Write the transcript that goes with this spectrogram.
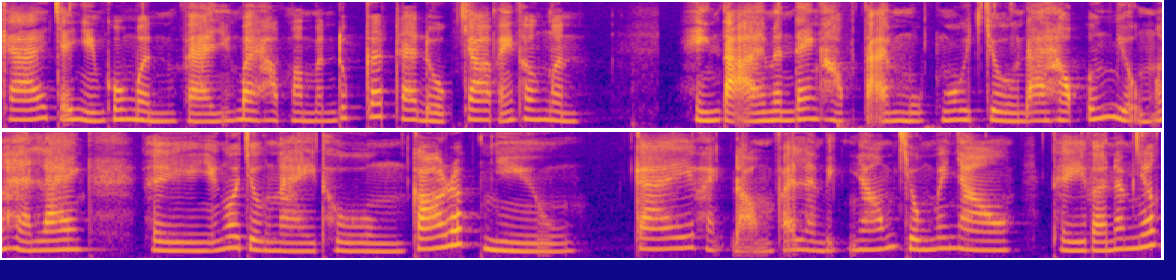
cái trải nghiệm của mình và những bài học mà mình đúc kết ra được cho bản thân mình hiện tại mình đang học tại một ngôi trường đại học ứng dụng ở hà lan. Thì những ngôi trường này thường có rất nhiều cái hoạt động phải làm việc nhóm chung với nhau. Thì vào năm nhất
